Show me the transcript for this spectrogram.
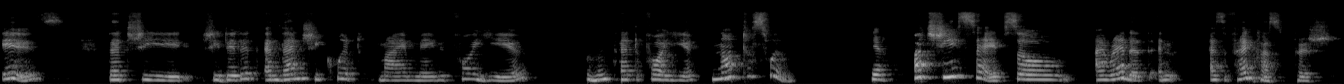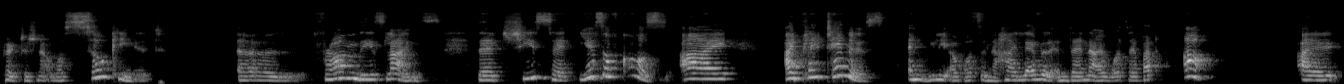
is that she she did it and then she quit my maybe for a year mm-hmm. that for a year not to swim yeah but she said so i read it and as a Feldenkrais practitioner i was soaking it uh, from these lines that she said, yes, of course, I, I played tennis and really I was in a high level and then I was there, but ah, I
